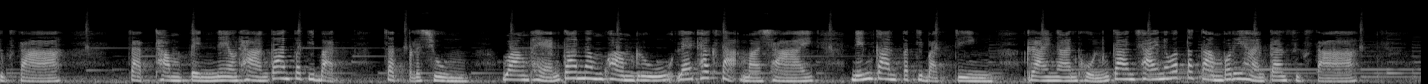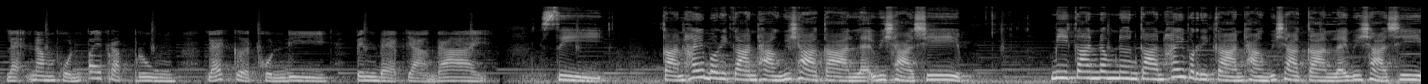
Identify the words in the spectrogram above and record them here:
ศึกษา จัดทำเป็นแนวทางการปฏิบัติ จัดประชุม วางแผนการนำความรู้และทักษะมาใช้ เน้นการปฏิบัติจริง รายงานผลการใช้นวัตกรรมบริหารการศึกษา และนำผลไปปรับปรุง และเกิดผลดีเป็นแบบอย่างได้ 4. การให้บริการทางวิชาการและวิชาชีพ มีการดำเนินการให้บริการทางวิชาการและวิชาชีพ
